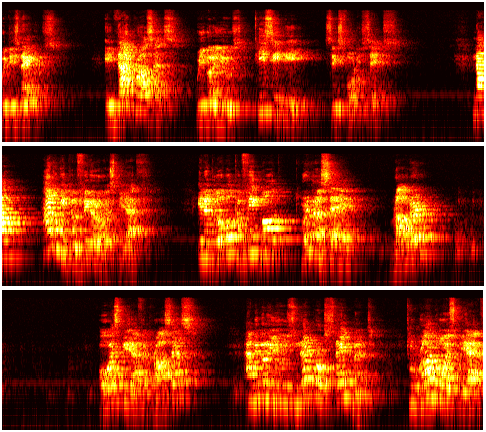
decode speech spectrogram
with these neighbors. In that process, we're going to use TCP 646. Now, how do we configure OSPF? In a global config mode, we're going to say router, OSPF a process, and we're going to use network statement to run OSPF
